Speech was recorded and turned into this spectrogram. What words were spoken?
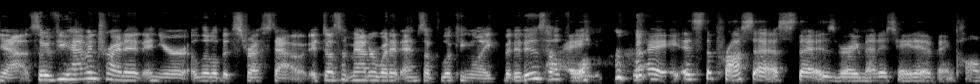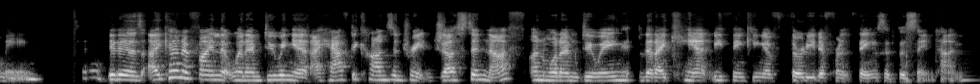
Yeah. So if you haven't tried it and you're a little bit stressed out, it doesn't matter what it ends up looking like, but it is helpful. Right. right. It's the process that is very meditative and calming. It is. I kind of find that when I'm doing it, I have to concentrate just enough on what I'm doing that I can't be thinking of 30 different things at the same time.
